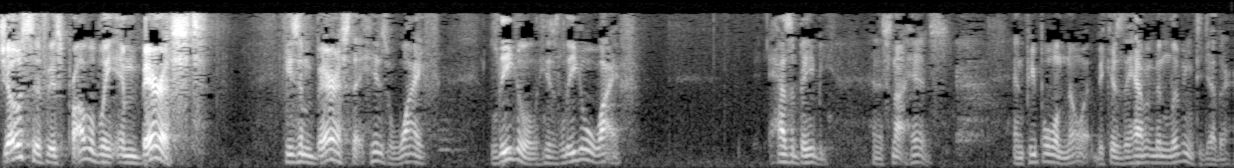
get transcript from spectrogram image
Joseph is probably embarrassed. He's embarrassed that his wife, legal, his legal wife, has a baby, and it's not his. And people will know it because they haven't been living together.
